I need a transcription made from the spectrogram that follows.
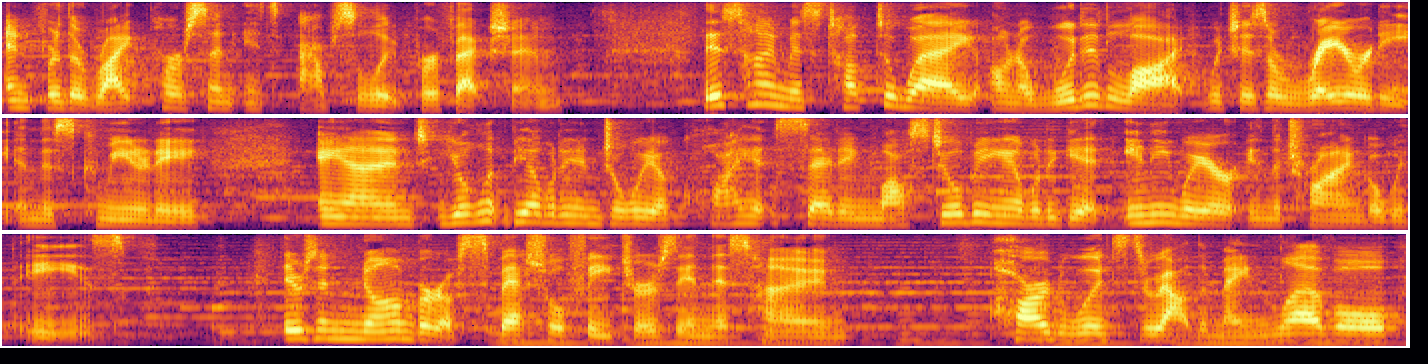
and for the right person, it's absolute perfection. This home is tucked away on a wooded lot, which is a rarity in this community, and you'll be able to enjoy a quiet setting while still being able to get anywhere in the triangle with ease. There's a number of special features in this home hardwoods throughout the main level.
